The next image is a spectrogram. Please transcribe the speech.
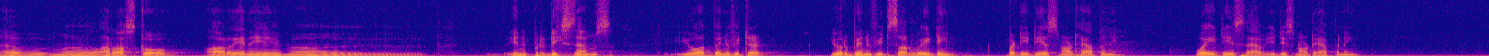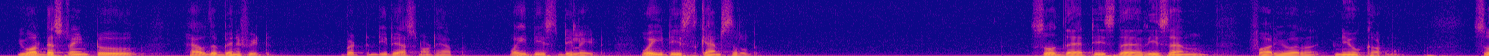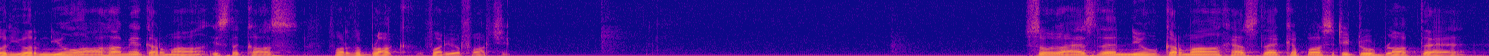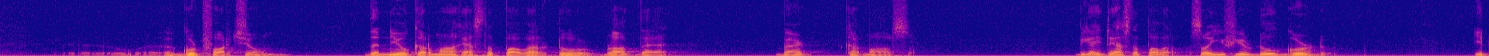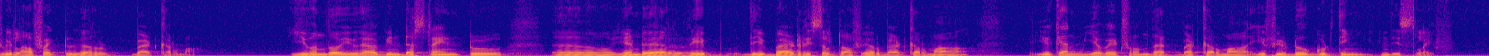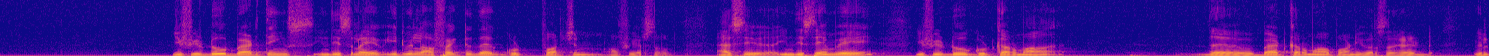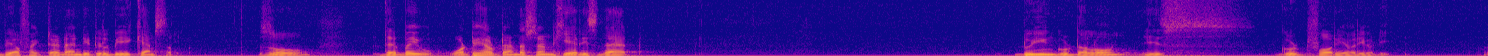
uh, horoscope or any uh, any predictions, you are benefited. Your benefits are waiting, but it is not happening. Why it is it is not happening? You are destined to have the benefit, but it has not happened. Why it is delayed? Why it is cancelled? So that is the reason for your new karma. So your new agamya karma is the cause for the block for your fortune. So as the new karma has the capacity to block the uh, good fortune, the new karma has the power to block the bad karma also. Because it has the power. So if you do good, it will affect your bad karma. Even though you have been destined to uh, endure, reap the bad result of your bad karma, you can evade from that bad karma if you do good thing in this life. If you do bad things in this life, it will affect the good fortune of yourself. As you, in the same way, if you do good karma, the bad karma upon your head will be affected and it will be cancelled. So, thereby what we have to understand here is that doing good alone is good for everybody.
